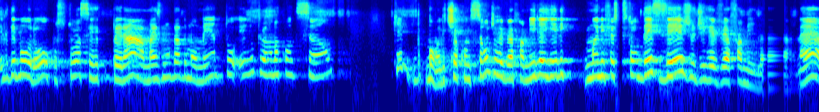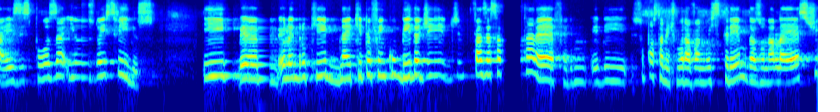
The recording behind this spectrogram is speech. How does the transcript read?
ele demorou, custou a se recuperar, mas num dado momento ele entrou numa condição que, bom, ele tinha condição de rever a família e ele manifestou o desejo de rever a família, né? A ex-esposa e os dois filhos. E eh, eu lembro que na equipe eu fui incumbida de, de fazer essa tarefa. Ele, ele, supostamente morava no extremo da Zona Leste,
